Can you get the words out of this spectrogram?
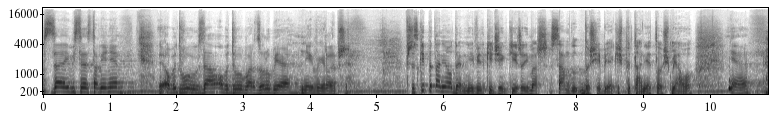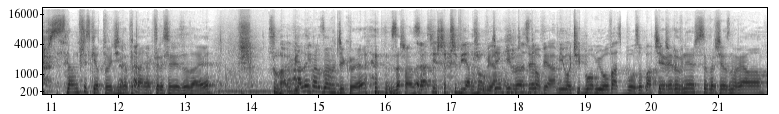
Zajebiste zestawienie, obydwu znam, obydwu bardzo lubię, niech wygra lepszy. Wszystkie pytania ode mnie. Wielkie dzięki. Jeżeli masz sam do siebie jakieś pytanie, to śmiało. Nie, znam wszystkie odpowiedzi na pytania, które sobie zadaję, Słuchaj, ale bardzo dziękuję za szansę. Raz jeszcze przybijam żółwia. Dzięki Życzę bardzo. zdrowia. Miło Cię było, miło Was było zobaczyć. Ciebie również, super się rozmawiało.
